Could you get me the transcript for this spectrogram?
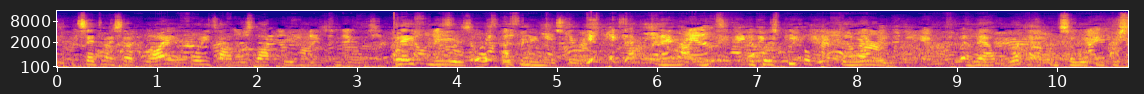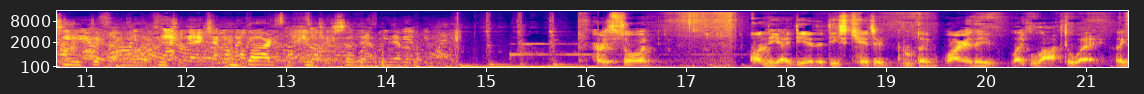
I said to myself, why are 40 toddlers locked behind two doors? Today for me is opening those doors. Yeah, exactly. And, and because people have to learn about what happened so we can perceive differently in the future and guard the future so that we never go back. her thought on the idea that these kids are like why are they like locked away? Like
